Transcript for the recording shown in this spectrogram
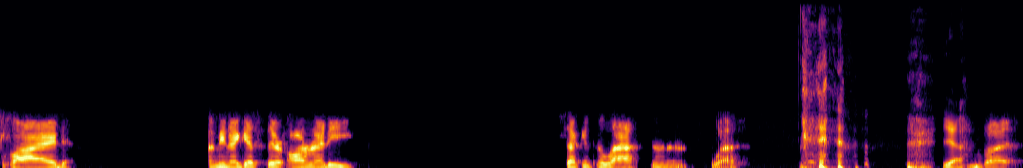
slide. I mean, I guess they're already second to last in the West. yeah, but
